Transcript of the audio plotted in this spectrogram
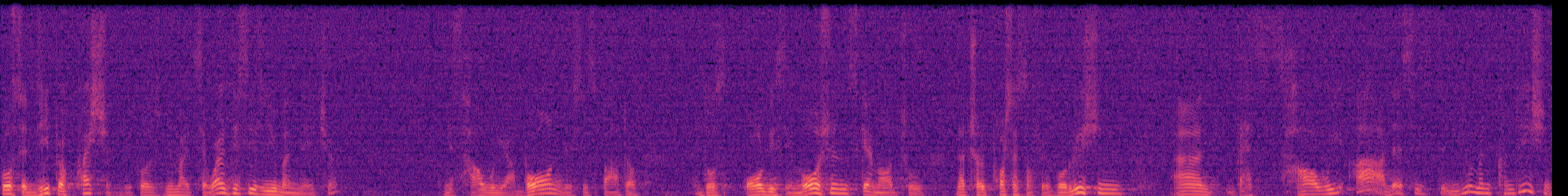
course, a deeper question because you might say, well, this is human nature. Is how we are born. This is part of those, all these emotions came out through natural process of evolution, and that's how we are. This is the human condition.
